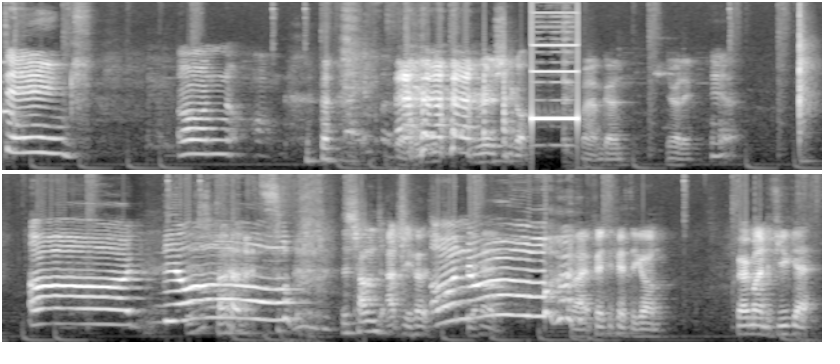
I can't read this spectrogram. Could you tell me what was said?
stinks. Oh no. you really should have got. Right, I'm going. You ready? Yeah. Oh no! This hurts. This challenge actually hurts. Oh no! Right, 50 50 gone. Bear in mind, if you get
